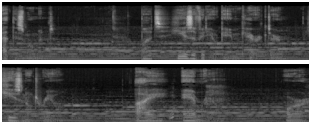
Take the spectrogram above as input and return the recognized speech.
at this moment. But he is a video game character. He's not real. I am real. Or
